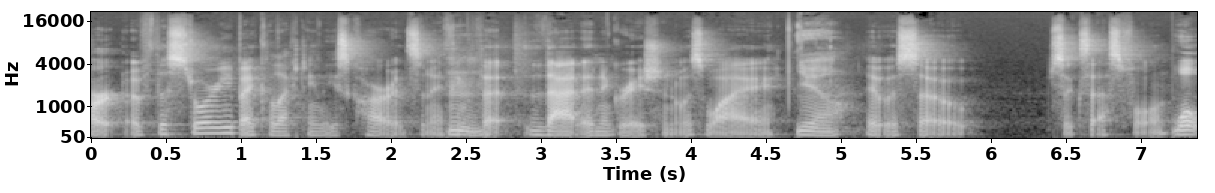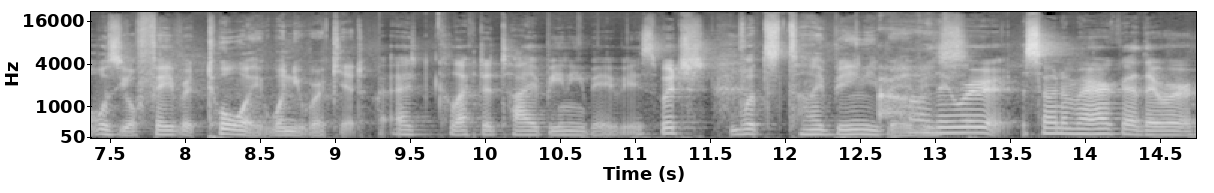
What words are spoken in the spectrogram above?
part of the story by collecting these cards. And I think Mm. that that integration was why Yeah. it was so successful. What was your favorite toy when you were a kid? I collected Ty Beanie Babies, which What's Ty Beanie Babies? Oh, they were so in America. They were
